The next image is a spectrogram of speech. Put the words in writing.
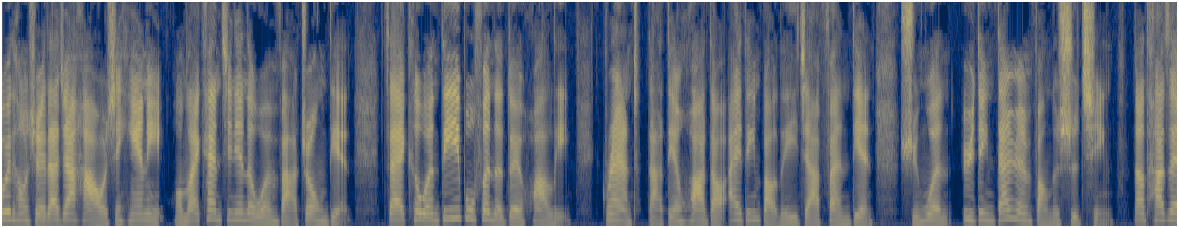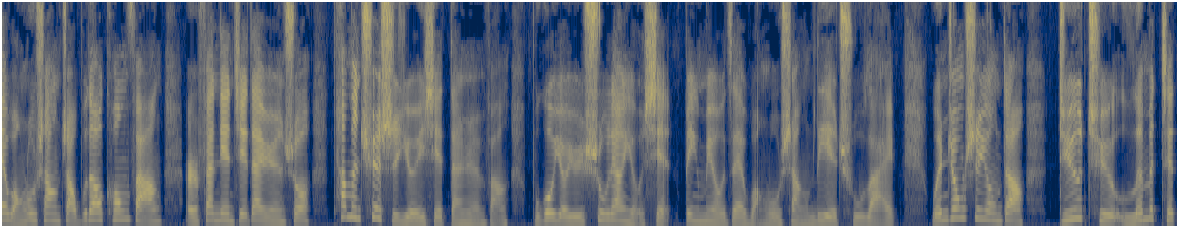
位同学，大家好，我是 Hanny。我们来看今天的文法重点。在课文第一部分的对话里，Grant 打电话到爱丁堡的一家饭店，询问预订单人房的事情。那他在网络上找不到空房，而饭店接待员说，他们确实有一些单人房，不过由于数量有限，并没有在网络上列出来。文中是用到 due to limited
